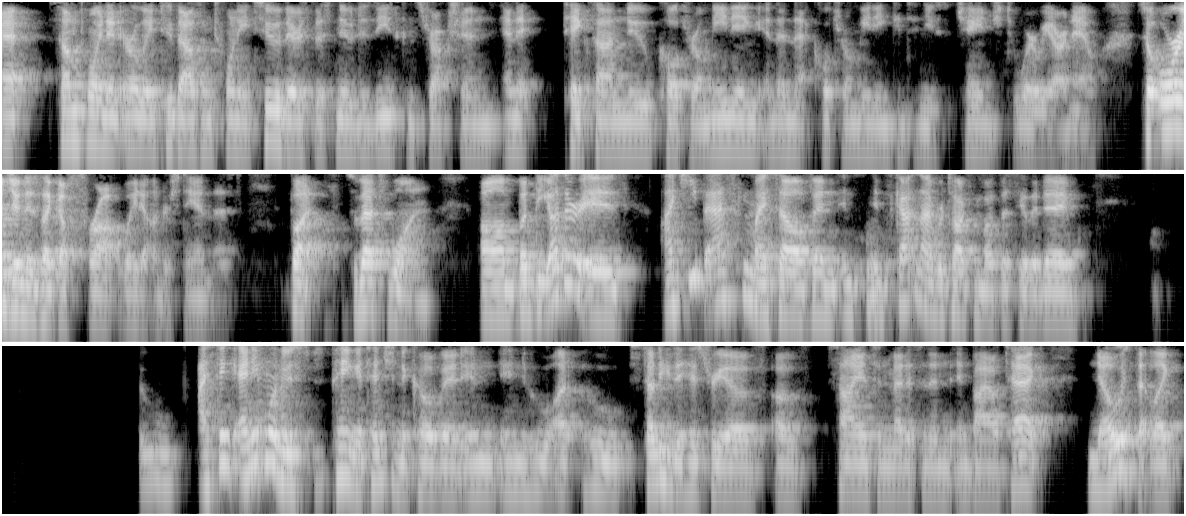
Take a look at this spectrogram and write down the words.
at some point in early 2022, there's this new disease construction, and it takes on new cultural meaning, and then that cultural meaning continues to change to where we are now. So origin is like a fraught way to understand this. But so that's one. Um, but the other is I keep asking myself, and, and, and Scott and I were talking about this the other day. I think anyone who's paying attention to COVID and, and who uh, who studies the history of of science and medicine and, and, biotech knows that like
